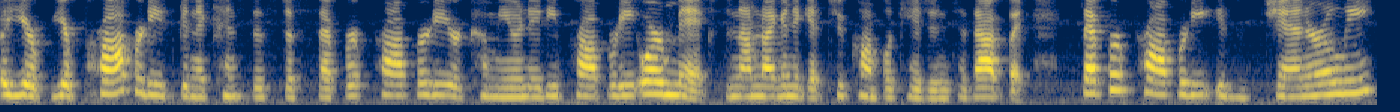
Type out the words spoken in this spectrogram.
uh, your your property is going to consist of separate property or community property or mixed and i'm not going to get too complicated into that but separate property is generally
